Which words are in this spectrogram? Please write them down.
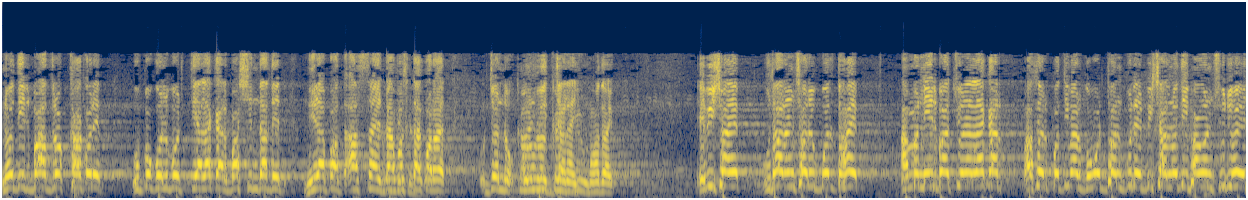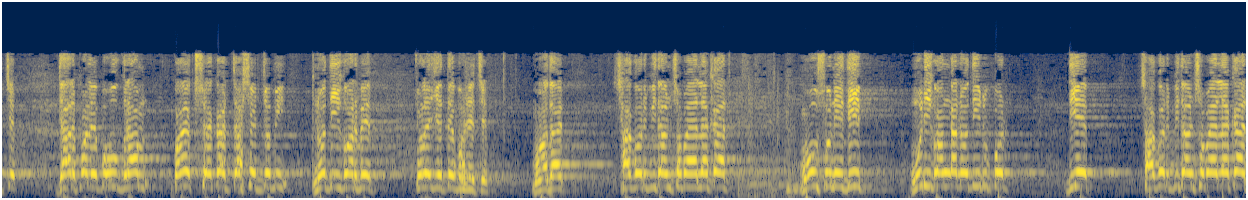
নদীর বাঁধ রক্ষা করে উপকূলবর্তী এলাকার বাসিন্দাদের নিরাপদ আশ্রয়ের ব্যবস্থা করার জন্য অনুরোধ জানাই। মহোদয়। এ বিষয়ে উদাহরণস্বরূপ বলতে হয়, আমার নির্বাচন এলাকার পাথর প্রতিমার গোবর্ধনপুরের বিশাল নদী ভাঙন শুরু হয়েছে, যার ফলে বহু গ্রাম কয়েকশো একর চাষের জমি নদী গর্ভে চলে যেতে বসেছে। মহোদয়, সাগর বিধানসভা এলাকার মৌসুমী দ্বীপ মুড়িগঙ্গা নদীর উপর দিয়ে সাগর বিধানসভা এলাকার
